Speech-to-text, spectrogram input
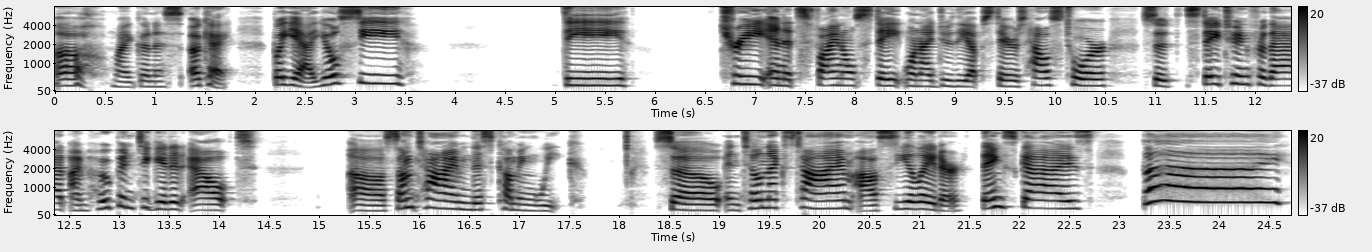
Oh my goodness. Okay. But yeah, you'll see the tree in its final state when I do the upstairs house tour. So stay tuned for that. I'm hoping to get it out uh, sometime this coming week. So until next time, I'll see you later. Thanks, guys. Bye.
